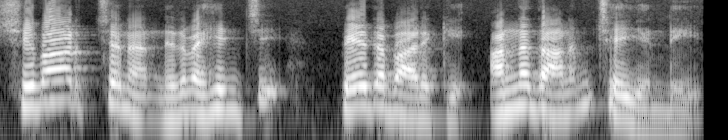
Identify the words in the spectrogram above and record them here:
శివార్చన నిర్వహించి పేదవారికి అన్నదానం చేయండి.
